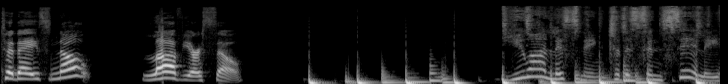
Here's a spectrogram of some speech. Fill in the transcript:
Today's note love yourself. You are listening to the Sincerely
